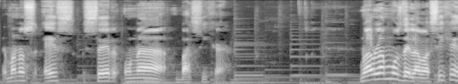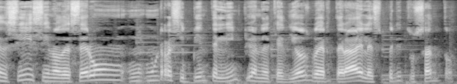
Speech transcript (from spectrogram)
hermanos, es ser una vasija. No hablamos de la vasija en sí, sino de ser un, recipiente limpio en el que Dios verterá el Espíritu Santo.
